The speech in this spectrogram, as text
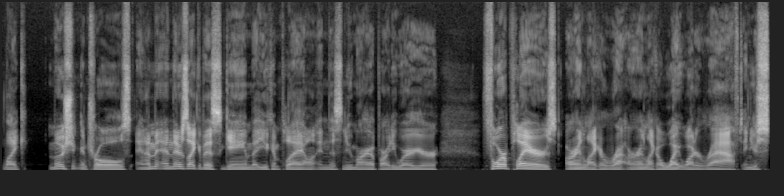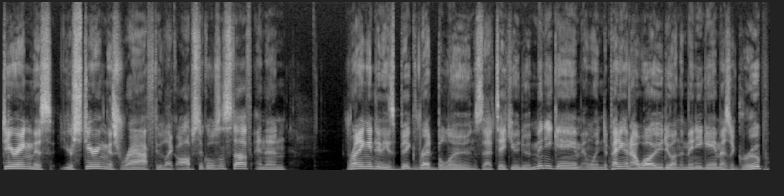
like motion controls, and I'm and there's like this game that you can play on in this new Mario Party where you're four players are in like a ra- are in like a whitewater raft, and you're steering this you're steering this raft through like obstacles and stuff, and then running into these big red balloons that take you into a mini game. And when depending on how well you do on the mini game as a group,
